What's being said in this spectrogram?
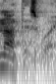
Not this way.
